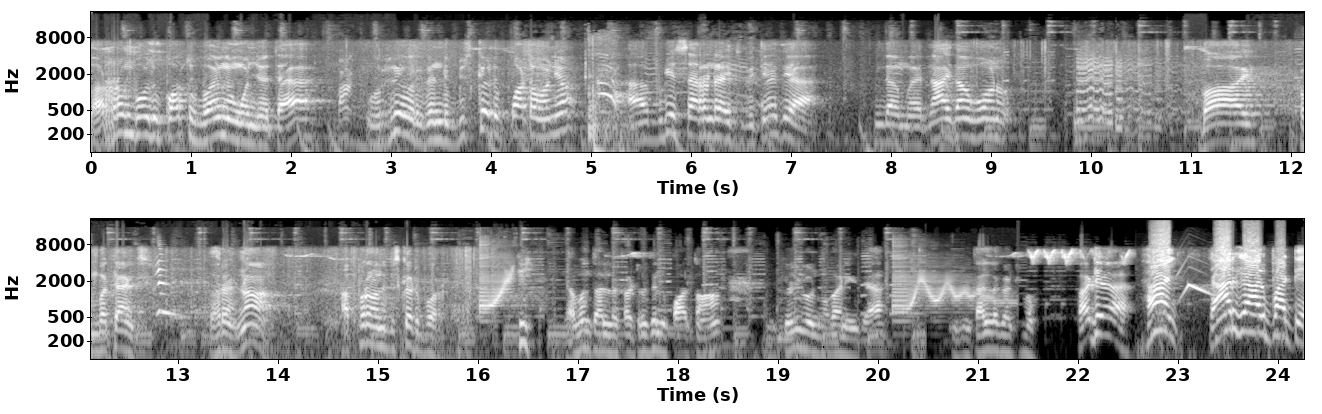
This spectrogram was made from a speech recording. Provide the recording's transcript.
வரும்போது பார்த்து பயந்தோம் கொஞ்சத்தை. ஒரே ஒரு ரெண்டு பிஸ்கட்டு போட்டவனையும் அப்படியே சரண்டர் ஆயிடுச்சு பத்தியா இந்த மாதிரி நாய் தான் போகணும் பாய் ரொம்ப தேங்க்ஸ் வரேன்னா அப்புறம் வந்து பிஸ்கட் போடுறேன். எவன் தலையில் கட்டுறதுன்னு பார்த்தோம். கேள்வி ஒன்று உட்காந்துக்குது தலையில் கட்டுவோம். பாட்டியா? ஹாய் யாருக்கு யாரு பாட்டி?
